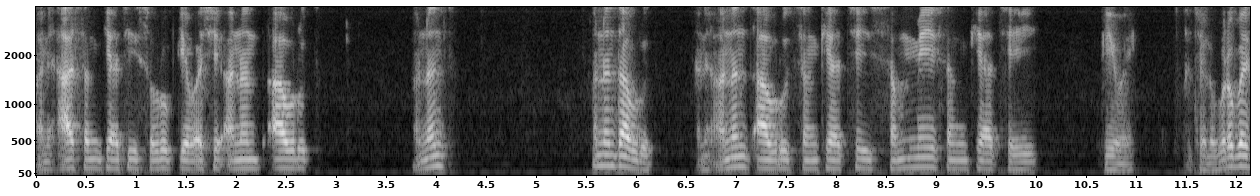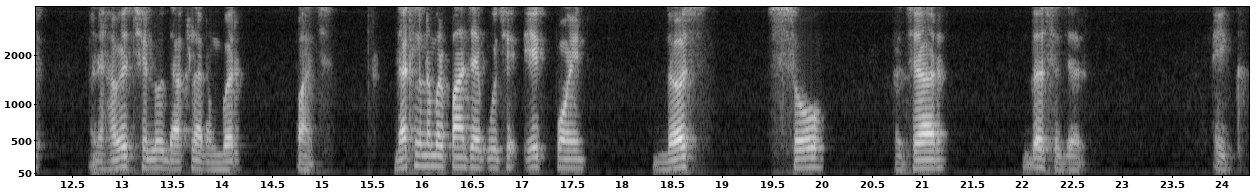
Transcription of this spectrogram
અને આ સંખ્યા છે સ્વરૂપ કહેવાય છે અનંત આવૃત, અનંત અનંત આવૃત. અને અનંત આવૃત સંખ્યા છે, સમય સંખ્યા છે કહેવાય. ચલો બરોબર? અને હવે છેલ્લો દાખલા નંબર પાંચ. દાખલા નંબર પાંચ આપ્યું છે, એક પોઈન્ટ દસ સો હજાર દસ હજાર એક.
